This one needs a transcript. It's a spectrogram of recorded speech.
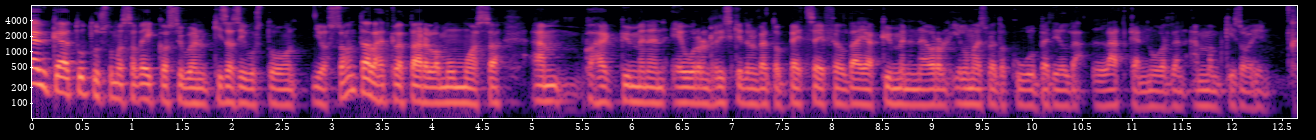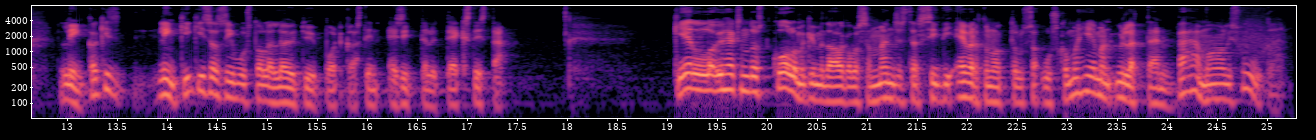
Käykää tutustumassa Veikkaussivujen kisasivustoon, jossa on tällä hetkellä tarjolla muun muassa M20 euron riskitön veto BetSafeltä ja 10 euron ilmaisveto Coolbetiltä Lätkän nuorten MM-kisoihin. Linkki kisasivustolle löytyy podcastin esittelytekstistä. Kello 19.30 alkavassa Manchester City Everton-ottelussa uskomme hieman yllättäen vähämaalisuuteen.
